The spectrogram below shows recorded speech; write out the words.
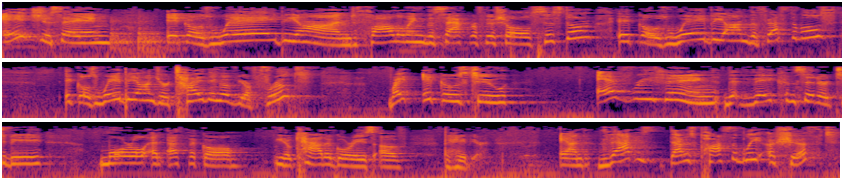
H is saying it goes way beyond following the sacrificial system. It goes way beyond the festivals. It goes way beyond your tithing of your fruit. Right? It goes to everything that they consider to be moral and ethical, you know, categories of behavior. And that is, that is possibly a shift.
